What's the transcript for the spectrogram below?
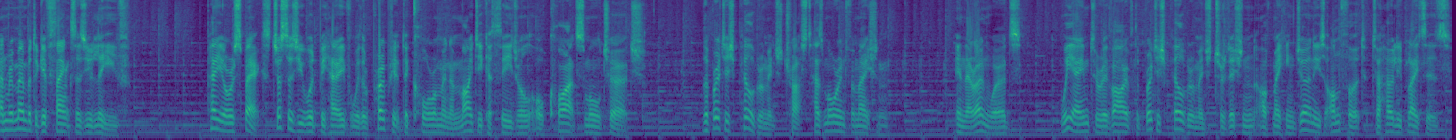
And remember to give thanks as you leave. Pay your respects just as you would behave with appropriate decorum in a mighty cathedral or quiet small church. The British Pilgrimage Trust has more information. In their own words, we aim to revive the British pilgrimage tradition of making journeys on foot to holy places.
